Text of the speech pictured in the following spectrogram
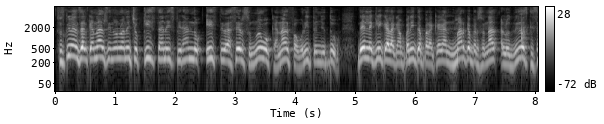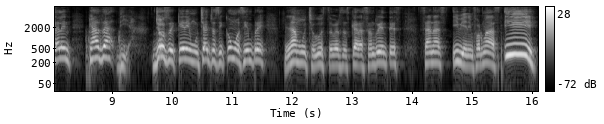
Suscríbanse al canal si no lo han hecho. ¿Qué están esperando? Este va a ser su nuevo canal favorito en YouTube. Denle click a la campanita para que hagan marca personal a los videos que salen cada día. Yo soy Kerry muchachos y como siempre me da mucho gusto ver sus caras sonrientes, sanas y bien informadas. Y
